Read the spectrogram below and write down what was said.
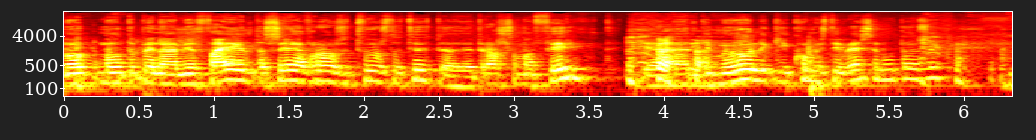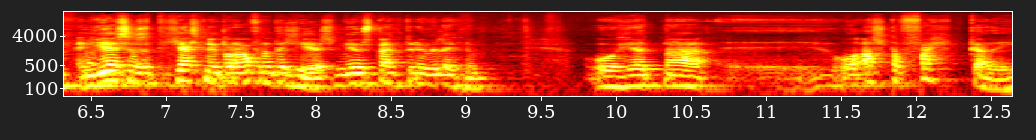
Nót, Nótabina er mjög þægild að segja frá þessu 2020 að þetta er allt saman fyrnd það er ekki möguleik ég komist í vesen út af þessu. En ég sem sagt held mér bara áfram til hlés mjög spenntur yfir leiknum. Og hérna eh, og alltaf fækkaði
